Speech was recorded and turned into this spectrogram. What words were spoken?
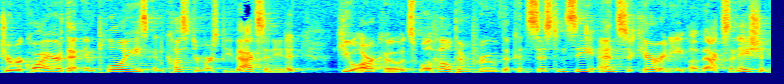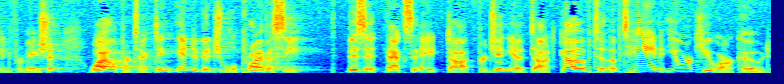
to require that employees and customers be vaccinated, QR codes will help improve the consistency and security of vaccination information while protecting individual privacy. Visit vaccinate.virginia.gov to obtain your QR code.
